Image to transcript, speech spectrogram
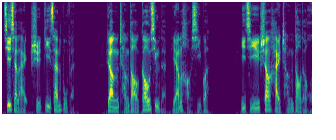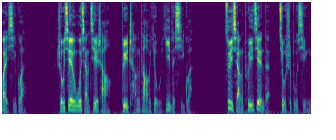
接下来是第三部分，让肠道高兴的良好习惯，以及伤害肠道的坏习惯。首先，我想介绍对肠道有益的习惯。最想推荐的就是步行。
